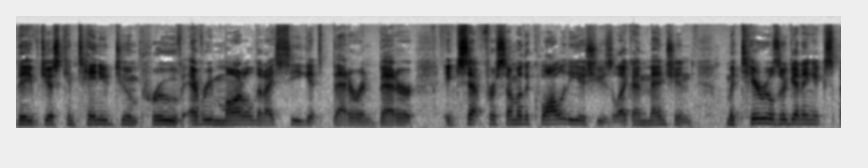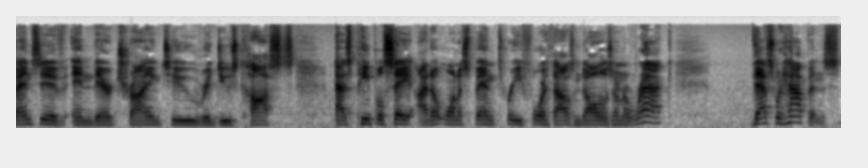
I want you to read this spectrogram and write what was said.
They've just continued to improve. Every model that I see gets better and better, except for some of the quality issues. Like I mentioned, materials are getting expensive and they're trying to reduce costs. As people say, I don't want to spend three, four thousand dollars on a rack that's what happens.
